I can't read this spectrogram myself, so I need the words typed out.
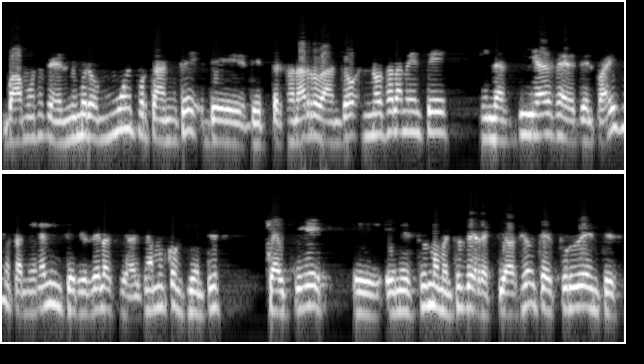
vamos a tener un número muy importante de, de personas rodando, no solamente en las vías del país, sino también al interior de la ciudad. Seamos conscientes que hay que, eh, en estos momentos de reactivación, ser prudentes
